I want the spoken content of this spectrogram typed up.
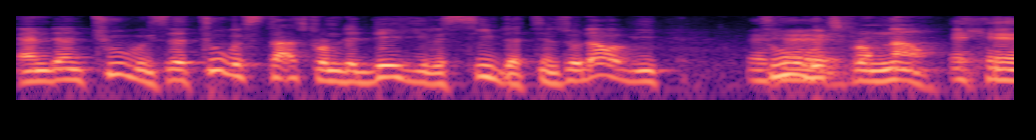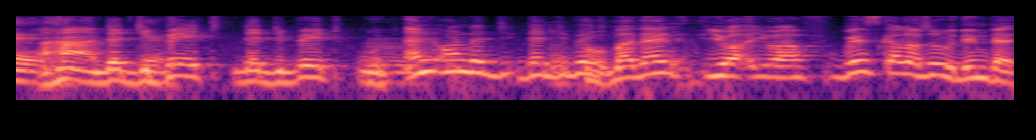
And then two weeks. The two weeks starts from the day he received the thing. So that would be 2 Uh-huh. weeks from now. Uh-huh. Uh-huh. The debate, the debate would, Mm. and on the, the debate. Oh, but then you are you are basically also within the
